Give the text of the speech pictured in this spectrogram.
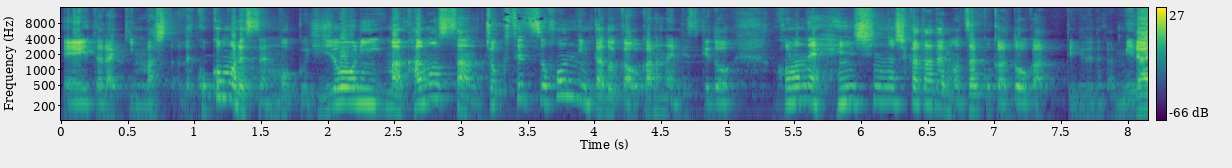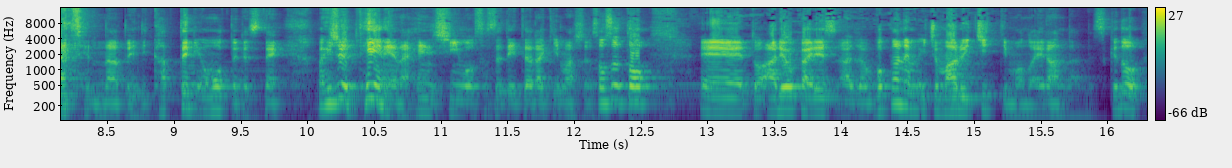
えー、いただきました。で、ここもですね、僕非常に、まあ、カノスさん直接本人かどうかわからないんですけど、このね、返信の仕方でも雑魚かどうかっていうのが見られてるなというふうに勝手に思ってですね、まあ、非常に丁寧な返信をさせていただきました。そうすると、えっ、ー、と、あ、了解です。あ、じゃあ僕はね、一応丸1っていうものを選んだんですけど、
